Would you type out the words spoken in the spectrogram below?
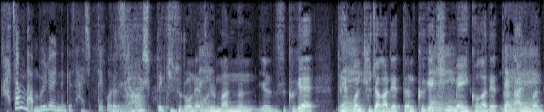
가장 맞물려 있는 게 40대거든요. 그 40대 기술원에 네. 걸맞는 예를 들어서 그게 대권 네. 주자가 됐든 그게 네. 킹메이커가 됐든 네. 아니면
